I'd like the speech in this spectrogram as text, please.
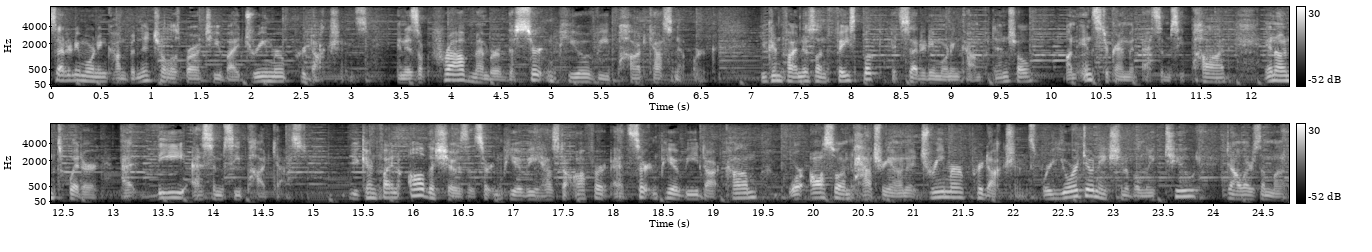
Saturday Morning Confidential is brought to you by Dreamer Productions and is a proud member of the Certain POV Podcast Network. You can find us on Facebook at Saturday Morning Confidential, on Instagram at SMC Pod, and on Twitter at The SMC Podcast. You can find all the shows that Certain POV has to offer at certainpov.com. We're also on Patreon at Dreamer Productions, where your donation of only $2 a month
